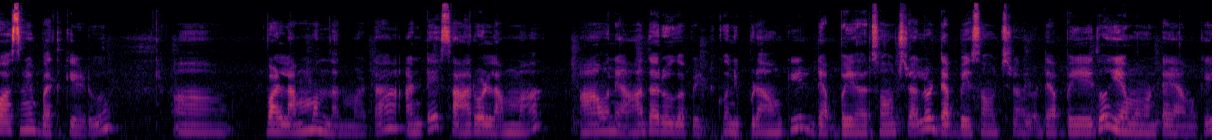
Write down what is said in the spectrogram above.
కోసమే బతికాడు. వాళ్ళ అమ్మ ఉందన్నమాట. అంటే సార్ వాళ్ళ అమ్మ ఆమెని ఆధారుగా పెట్టుకొని ఇప్పుడు ఆమెకి డెబ్బై ఆరు సంవత్సరాలు డెబ్బై సంవత్సరాలు డెబ్బై ఐదో ఏమో ఉంటాయి ఆమెకి.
